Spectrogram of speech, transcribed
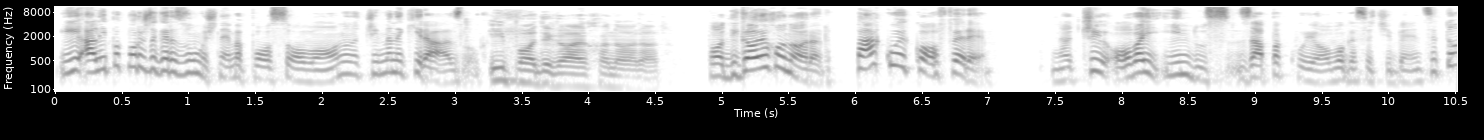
I, ali ipak moraš da ga razumeš, nema posao ovo ono, znači ima neki razlog. I podigao je honorar. Podigao je honorar, pakuje kofere. Znači, ovaj Indus zapakuje ovoga sa čibencetom,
